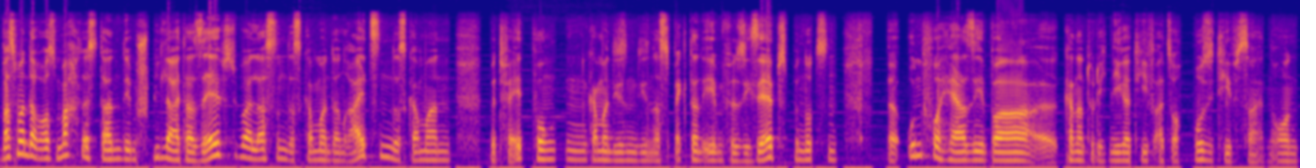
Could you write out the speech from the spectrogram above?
Was man daraus macht, ist dann dem Spielleiter selbst überlassen. Das kann man dann reizen, das kann man mit Fate-Punkten, kann man diesen, diesen Aspekt dann eben für sich selbst benutzen. Äh, unvorhersehbar äh, kann natürlich negativ als auch positiv sein. Und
